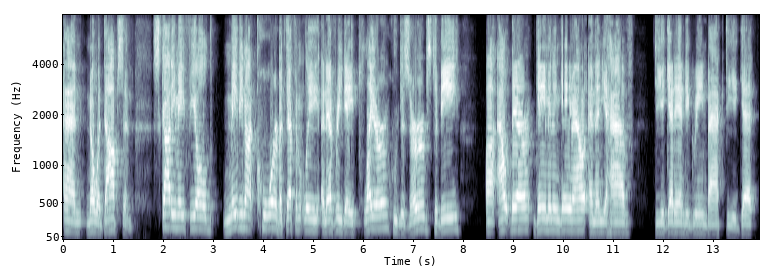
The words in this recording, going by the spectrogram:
and Noah Dobson. Scotty Mayfield, maybe not core, but definitely an everyday player who deserves to be uh, out there game in and game out. And then you have do you get Andy Greene back? Do you get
